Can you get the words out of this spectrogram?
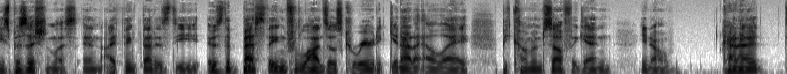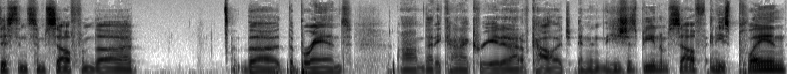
He's positionless, and I think that is the it was the best thing for Lonzo's career to get out of L.A., become himself again. You know, kind of distance himself from the the the brand um, that he kind of created out of college, and he's just being himself, and he's playing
